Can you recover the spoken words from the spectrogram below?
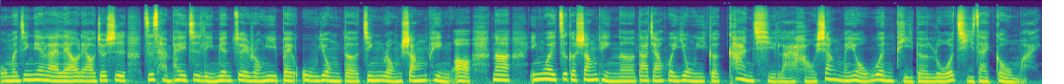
我们今天来聊聊就是。资产配置里面最容易被误用的金融商品哦，那因为这个商品呢，大家会用一个看起来好像没有问题的逻辑在购买。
